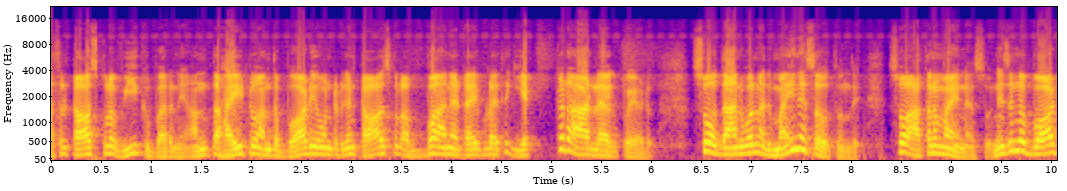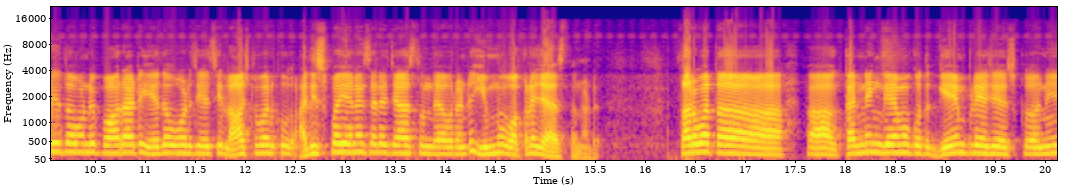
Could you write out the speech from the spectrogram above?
అసలు టాస్క్లో వీక్ భరణి. అంత హైట్ అంత బాడీ ఉంటాడు కానీ టాస్క్లో అబ్బా అనే టైప్లో అయితే ఎక్కడ ఆడలేకపోయాడు. సో దానివల్ల అది మైనస్ అవుతుంది. సో అతను మైనస్. నిజంగా బాడీతో ఉండి పోరాటి ఏదో ఒకటి చేసి లాస్ట్ వరకు అలిసిపోయి అయినా సరే చేస్తుంది ఎవరంటే ఇమ్ము ఒక్కడే చేస్తున్నాడు. తర్వాత కన్నింగ్ గేమ్ కొద్ది గేమ్ ప్లే చేసుకొని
